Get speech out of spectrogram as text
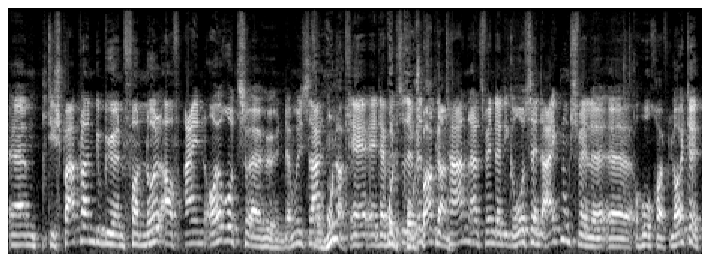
ähm, die Sparplangebühren von 0 auf 1 Euro zu erhöhen. Da muss ich sagen, Monat. Äh, äh, da wird, so getan, als wenn da die große Enteignungswelle äh, hochläuft. Leute,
